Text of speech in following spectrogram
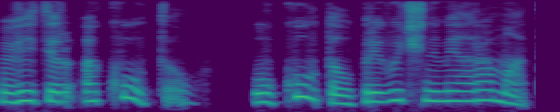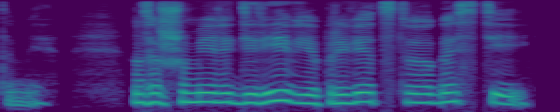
Ветер окутал, укутал привычными ароматами. Зашумели деревья, приветствуя гостей,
